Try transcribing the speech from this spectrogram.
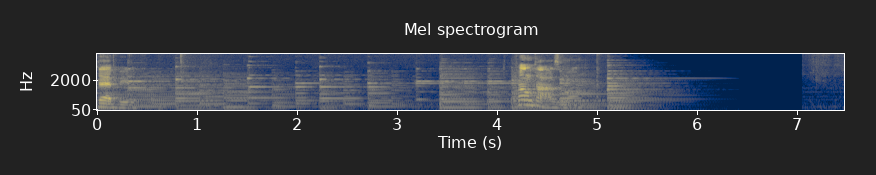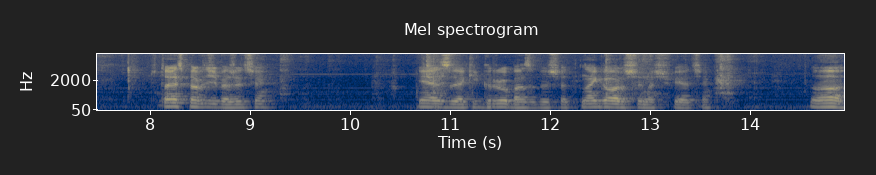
debil. Fantazmo. Czy to jest prawdziwe życie? Jezu, jaki grubas wyszedł. Najgorszy na świecie. O. Y,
